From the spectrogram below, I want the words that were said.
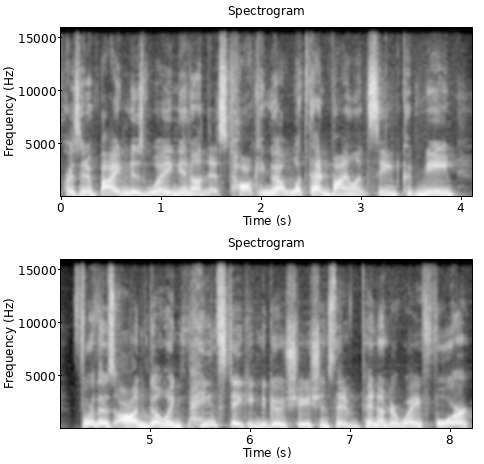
President Biden is weighing in on this, talking about what that violent scene could mean for those ongoing, painstaking negotiations that have been underway for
